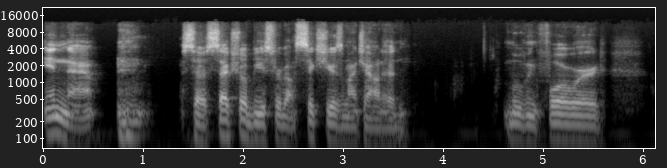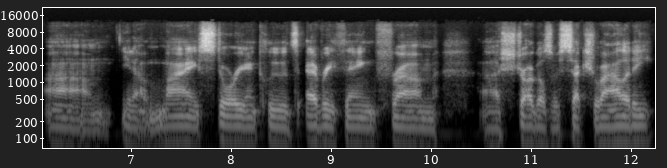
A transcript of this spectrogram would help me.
in that, so sexual abuse for about six years of my childhood. Moving forward, um, you know, my story includes everything from uh, struggles with sexuality,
